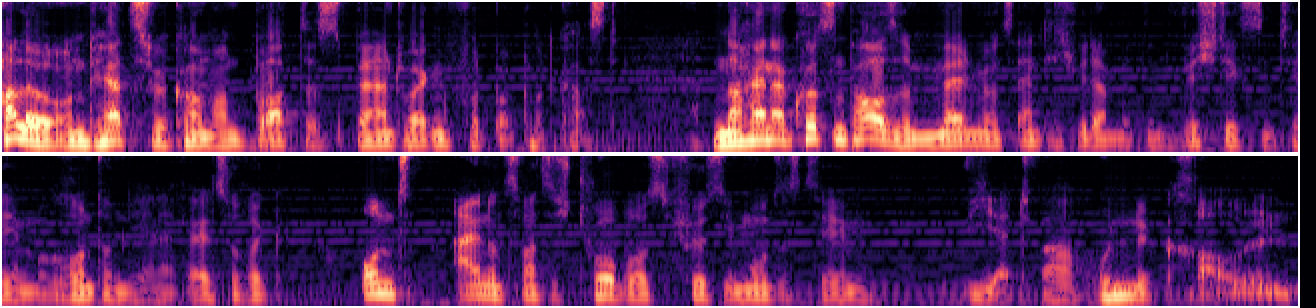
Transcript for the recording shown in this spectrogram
Hallo und herzlich willkommen an Bord des Bandwagon Football Podcast. Nach einer kurzen Pause melden wir uns endlich wieder mit den wichtigsten Themen rund um die NFL zurück und 21 Turbos fürs Immunsystem, wie etwa Hundekraulen.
